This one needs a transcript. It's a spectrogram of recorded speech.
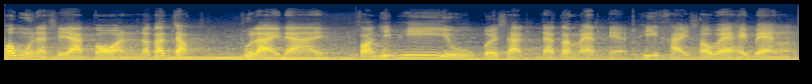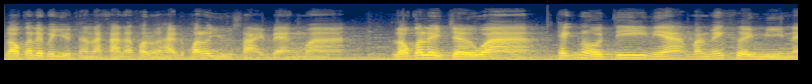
ข้อมูลอาชญากร แล้วก็จับผู้ร้ายได้ ตอนที่พี่อยู่บริษัท DataMat เนี่ยพี่ขายซอฟต์แวร์ให้แบงก์เราก็เลยไปอยู่ธนาคารนครหลวงไทยเพราะเราอยู่สายแบงก์มา เราก็เลยเจอว่าเทคโนโลยีเนี้ยมันไม่เคยมีใน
